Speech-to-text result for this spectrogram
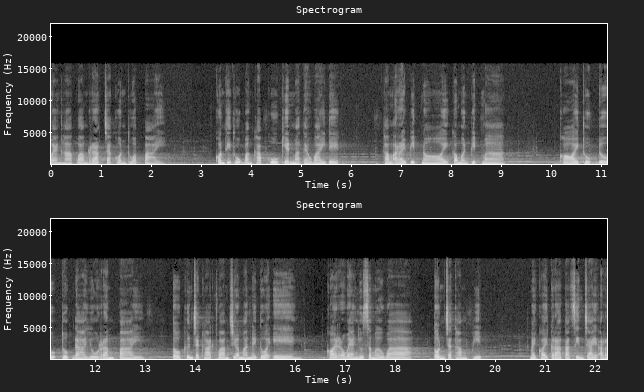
วงหาความรักจากคนทั่วไป คนที่ถูกบังคับขู่เข็นมาแต่วัยเด็กทำอะไรผิดน้อยก็เหมือนผิดมาก คอยถูกดุถูกด่าอยู่ร่ำไป โตขึ้นจะขาดความเชื่อมั่นในตัวเอง คอยระแวงอยู่เสมอว่า ตนจะทำผิด ไม่ค่อยกล้าตัดสินใจอะไร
